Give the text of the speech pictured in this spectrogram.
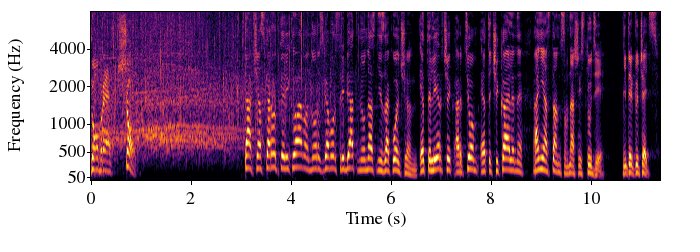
доброе шоу. Так, сейчас короткая реклама, но разговор с ребятами у нас не закончен. Это Лерчик, Артем, это Чекалины. Они останутся в нашей студии. Не переключайтесь.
